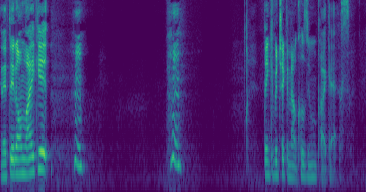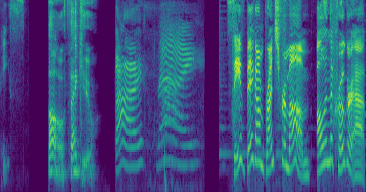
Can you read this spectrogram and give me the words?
And if they don't like it, hmm. Hmm. Thank you for checking out Cozy Womb Podcast. Peace. Oh, thank you. Bye. Bye. Save big on brunch for mom, all in the Kroger app.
